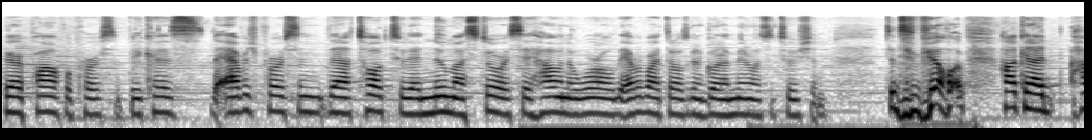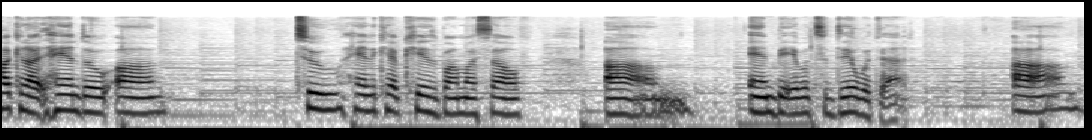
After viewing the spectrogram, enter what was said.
very powerful person. Because the average person that I talked to that knew my story said, "How in the world? Everybody thought I was going to go to a mental institution to develop. How can I? How can I handle?" Um, two handicapped kids by myself um, and be able to deal with that. Um,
